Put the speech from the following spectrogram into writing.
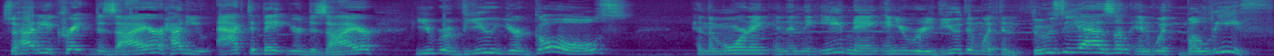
So, how do you create desire? How do you activate your desire? You review your goals in the morning and in the evening, and you review them with enthusiasm and with belief.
